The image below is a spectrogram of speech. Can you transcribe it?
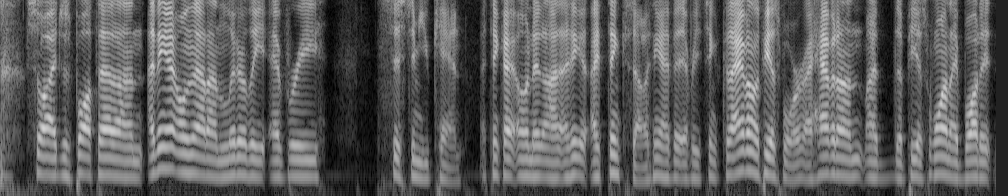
so I just bought that on. I think I own that on literally every system you can. I think I own it on. I think I think so. I think I have it every single because I have it on the PS4. I have it on my, the PS1. I bought it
